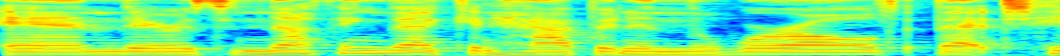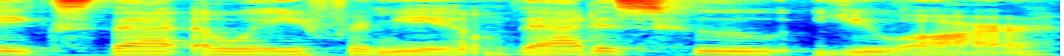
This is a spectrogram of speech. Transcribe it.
and there's nothing that can happen in the world that takes that away from you. That is who you are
